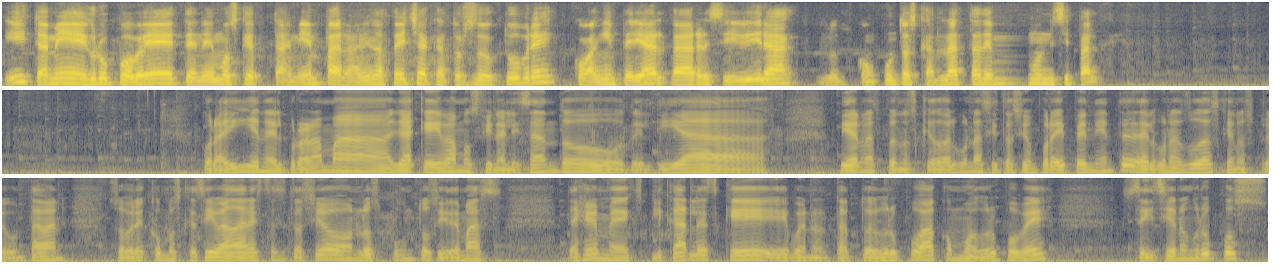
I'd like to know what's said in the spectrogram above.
Y también el grupo B tenemos que también para la misma fecha, 14 de octubre, Cobán Imperial va a recibir a los conjuntos Escarlata de Municipal. Por ahí en el programa, ya que íbamos finalizando del día viernes, pues nos quedó alguna situación por ahí pendiente, de algunas dudas que nos preguntaban sobre cómo es que se iba a dar esta situación, los puntos y demás. Déjenme explicarles que, eh, bueno, tanto el grupo A como el grupo B se hicieron grupos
